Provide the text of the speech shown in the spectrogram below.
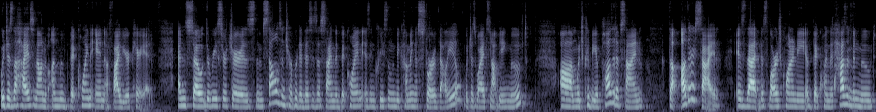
which is the highest amount of unmoved Bitcoin in a five-year period. And so the researchers themselves interpreted this as a sign that Bitcoin is increasingly becoming a store of value, which is why it's not being moved, um, which could be a positive sign. The other side is that this large quantity of Bitcoin that hasn't been moved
